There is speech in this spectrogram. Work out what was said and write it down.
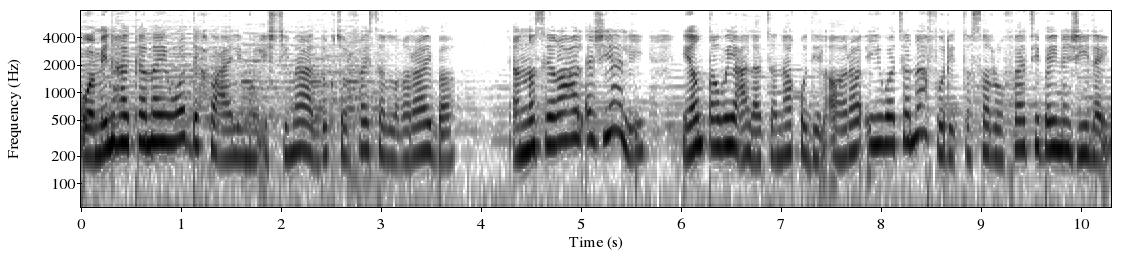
ومنها كما يوضح عالم الاجتماع الدكتور فيصل الغرايبة أن صراع الأجيال ينطوي على تناقض الآراء وتنافر التصرفات بين جيلين.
